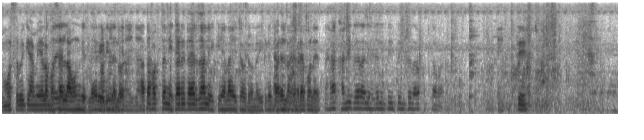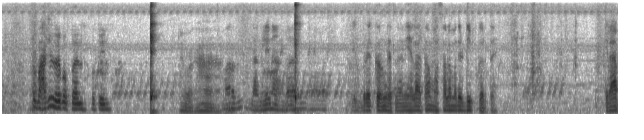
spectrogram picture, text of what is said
मस्तपैकी आम्ही याला मसाला लावून घेतलाय रेडी झालाय. आता फक्त निकारे तयार झाले की याला याच्यावर ठेवणार. इकडे बऱ्याच आंगड्या पण आहेत. ह्या खाली कर आणि ह्याच्या इथं इथं इथं जरा फटका मार. ते. तो भाजील रे पप्पन होतील. हे बघा हा. लागली ना एक ब्रेक करून घेतला आणि ह्याला आता मसाल्यामध्ये डीप करतोय. क्रॅप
